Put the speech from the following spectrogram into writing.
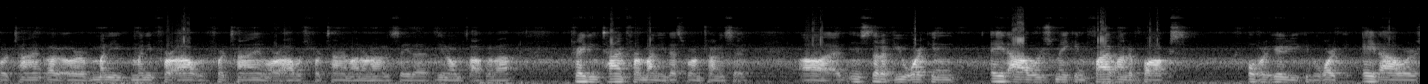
for time or, or, money money for hour for time or hours for time. I don't know how to say that. You know what I'm talking about. Trading time for money. That's what I'm trying to say. Uh, instead of you working eight hours making 500 bucks, over here you can work eight hours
